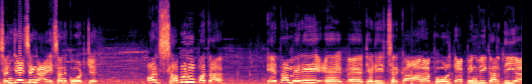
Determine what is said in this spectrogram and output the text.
ਸੰਜੇ ਸਿੰਘ ਆਏ ਸਨ ਕੋਰਟ 'ਚ। ਔਰ ਸਭ ਨੂੰ ਪਤਾ, ਇਹ ਤਾਂ ਮੇਰੀ ਜਿਹੜੀ ਸਰਕਾਰ ਆ, ਫੋਨ ਟੈਪਿੰਗ ਵੀ ਕਰਦੀ ਆ।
